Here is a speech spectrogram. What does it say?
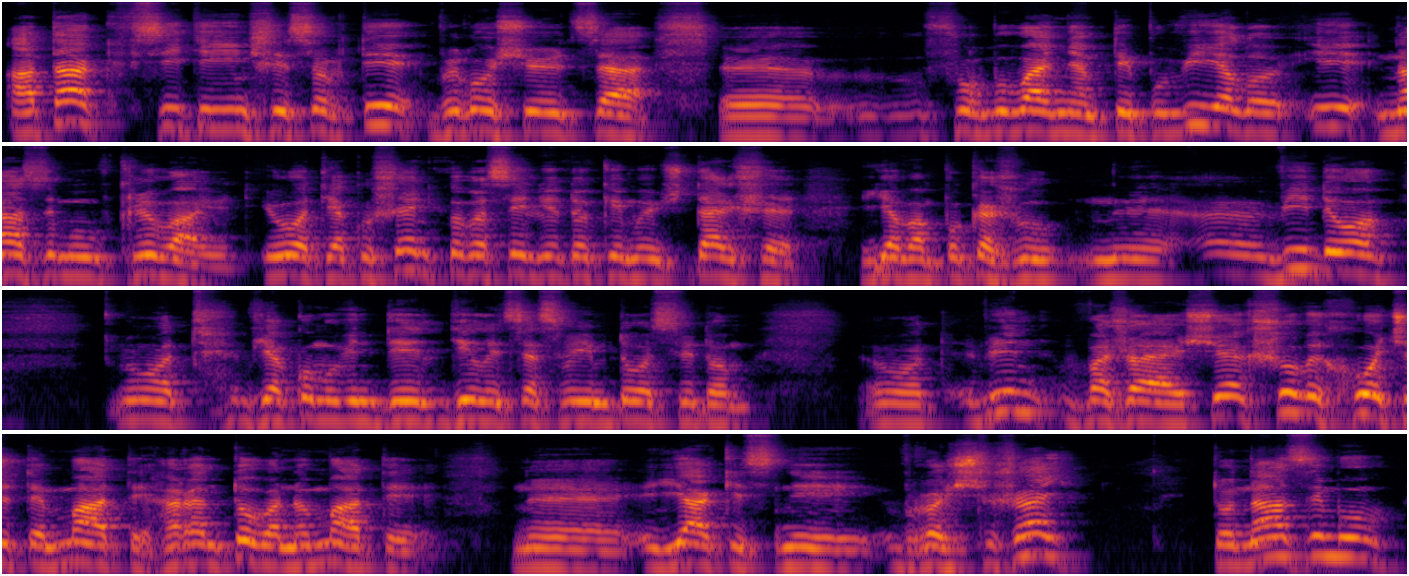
А так, всі ті інші сорти вирощуються е, формуванням типу віяло і на зиму вкривають. І от Якушенко Василь Єдокимович, далі я вам покажу е, відео, от, в якому він ділиться своїм досвідом. От, він вважає, що якщо ви хочете мати, гарантовано мати е, якісний врожай, то на зиму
